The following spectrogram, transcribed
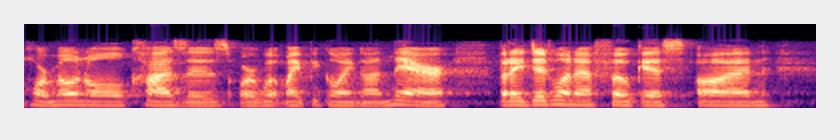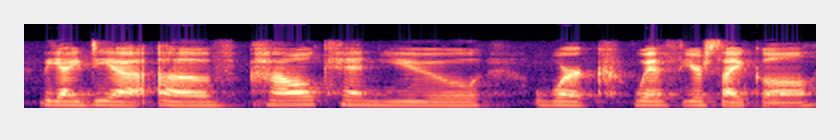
hormonal causes or what might be going on there. But I did want to focus on the idea of how can you work with your cycle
